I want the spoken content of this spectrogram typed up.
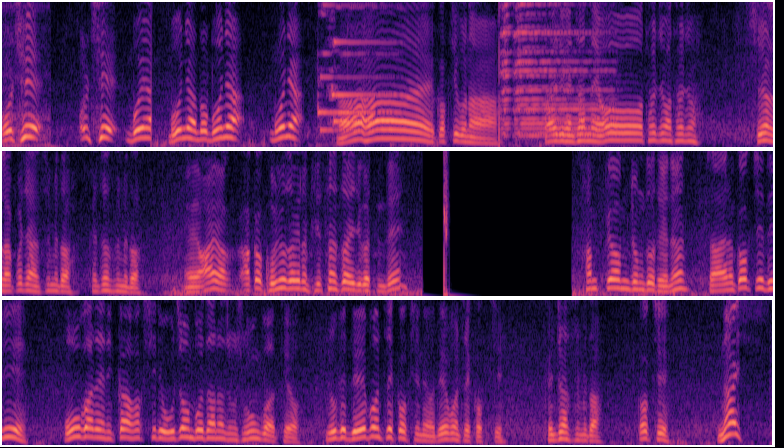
옳지! 옳지! 뭐야? 뭐냐? 너 뭐냐? 뭐냐? 아하 꺽지구나. 사이즈 괜찮네. 어 털지마 털지마 씨알 나쁘지 않습니다. 괜찮습니다. 예, 아 아까 그 녀석이랑 비슷한 사이즈 같은데? 한 뼘 정도 되는? 자 이런 꺽지들이 5가 되니까 확실히 오전보다는 좀 좋은 것 같아요. 요게 네 번째 꺽지네요. 네 번째 꺽지. 괜찮습니다. 꺽지. 나이스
